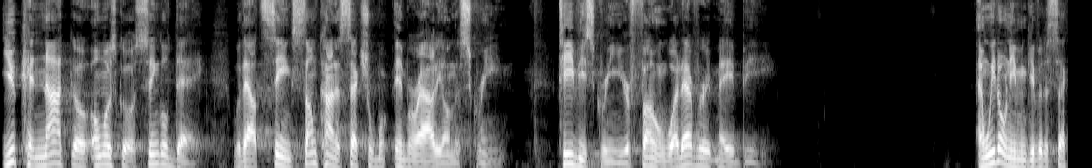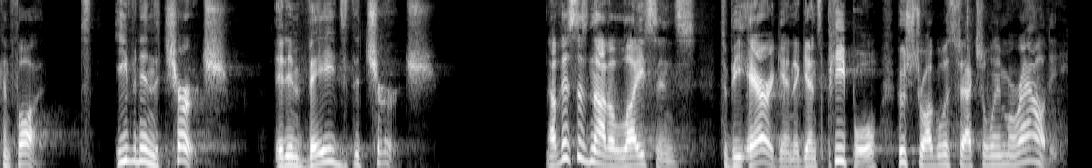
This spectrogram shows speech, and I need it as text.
You cannot go, almost go a single day without seeing some kind of sexual immorality on the screen, TV screen, your phone, whatever it may be. And we don't even give it a second thought. Even in the church, it invades the church. Now, this is not a license to be arrogant against people who struggle with sexual immorality.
